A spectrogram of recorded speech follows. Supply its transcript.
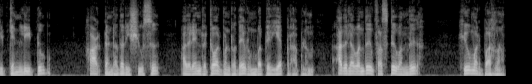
it can lead to heart and other issues அதுலேருந்து ரெக்கவர் பண்ணுறதே ரொம்ப பெரிய ப்ராப்ளம் அதில் வந்து ஃபஸ்ட்டு வந்து ஹியூமர் பார்க்கணும்.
